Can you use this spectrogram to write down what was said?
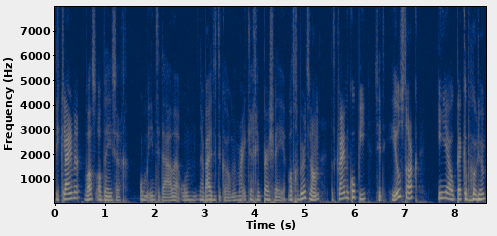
die kleine was al bezig om in te dalen, om naar buiten te komen. Maar ik kreeg geen persweeën. Wat gebeurt er dan? Dat kleine koppie zit heel strak in jouw bekkenbodem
